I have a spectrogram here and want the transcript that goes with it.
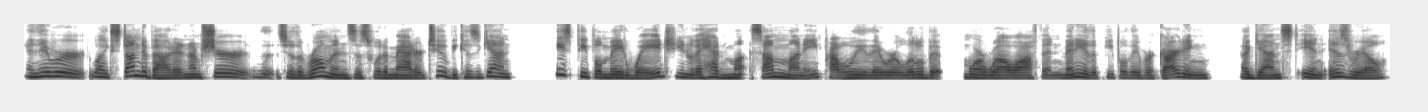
And they were like stunned about it. And I'm sure the, to the Romans, this would have mattered too, because again, these people made wage. You know, they had mo- some money. Probably they were a little bit more well off than many of the people they were guarding against in Israel.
